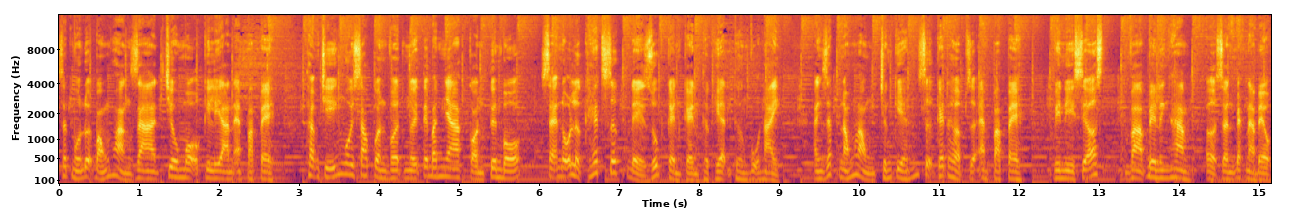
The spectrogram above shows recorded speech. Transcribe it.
rất muốn đội bóng hoàng gia chiêu mộ Kylian Mbappe. Thậm chí ngôi sao quần vợt người Tây Ban Nha còn tuyên bố sẽ nỗ lực hết sức để giúp Kền Kền thực hiện thương vụ này. Anh rất nóng lòng chứng kiến sự kết hợp giữa Mbappe, Vinicius và Bellingham ở sân Bernabeu.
